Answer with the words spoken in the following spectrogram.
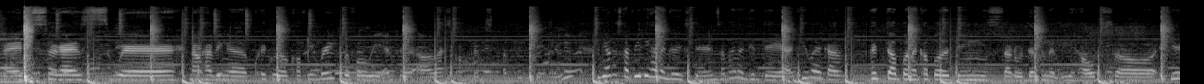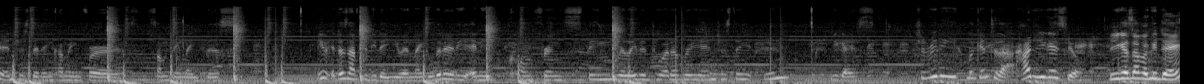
Alright, so guys, we're now having a quick little coffee break before we enter our last conference of the day. To be honest, I've really had a good experience. I've had a good day. I feel like I've picked up on a couple of things that will definitely help. So if you're interested in coming for something like this, it doesn't have to be the UN, like literally any conference thing related to whatever you're interested in, you guys should really look into that. How do you guys feel? Did you guys have a good day?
